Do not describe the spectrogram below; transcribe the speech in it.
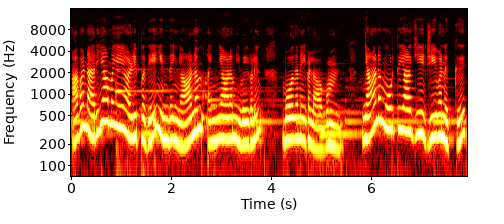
அவன் அறியாமையை அழிப்பதே இந்த ஞானம் அஞ்ஞானம் இவைகளின் போதனைகளாகும். ஞானமூர்த்தியாகிய ஜீவனுக்கு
